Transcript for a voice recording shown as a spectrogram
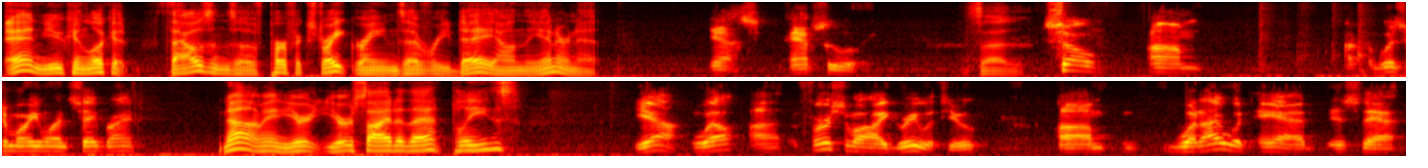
And you can look at thousands of perfect straight grains every day on the internet. Yes, absolutely. So, So, um, uh, was there more you wanted to say, Brian? No, I mean, your your side of that, please. Yeah. Well, uh, first of all, I agree with you. Um, what I would add is that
